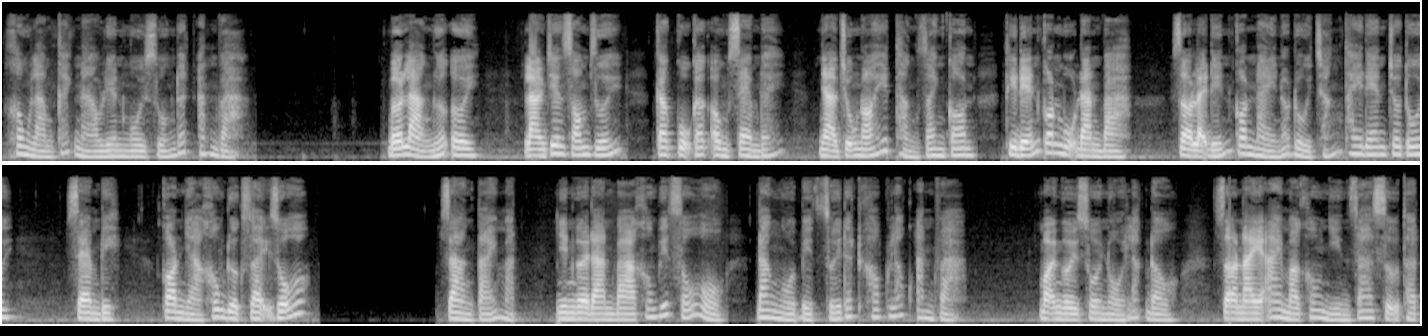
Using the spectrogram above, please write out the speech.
không làm cách nào liền ngồi xuống đất ăn vả. Bỡ làng nước ơi, làng trên xóm dưới, các cụ các ông xem đấy. Nhà chúng nó hết thẳng danh con, thì đến con mụ đàn bà. Giờ lại đến con này nó đổi trắng thay đen cho tôi. Xem đi, con nhà không được dạy dỗ. Giang tái mặt, nhìn người đàn bà không biết xấu hổ, đang ngồi bệt dưới đất khóc lóc ăn vả. Mọi người sôi nổi lắc đầu. Giờ này ai mà không nhìn ra sự thật,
